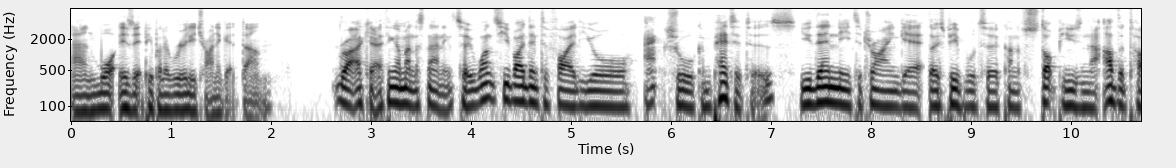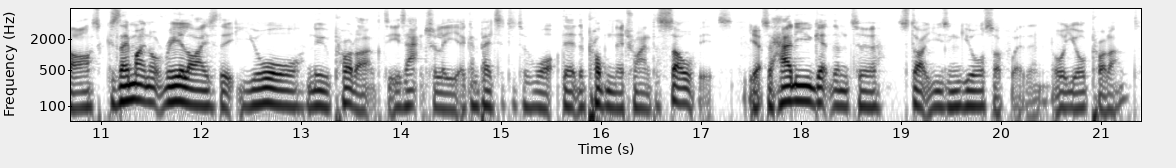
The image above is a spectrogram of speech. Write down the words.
and what is it people are really trying to get done? Right, okay, I think I'm understanding. So once you've identified your actual competitors, you then need to try and get those people to kind of stop using that other task because they might not realize that your new product is actually a competitor to what the, the problem they're trying to solve is. Yep. So how do you get them to start using your software then or your product?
